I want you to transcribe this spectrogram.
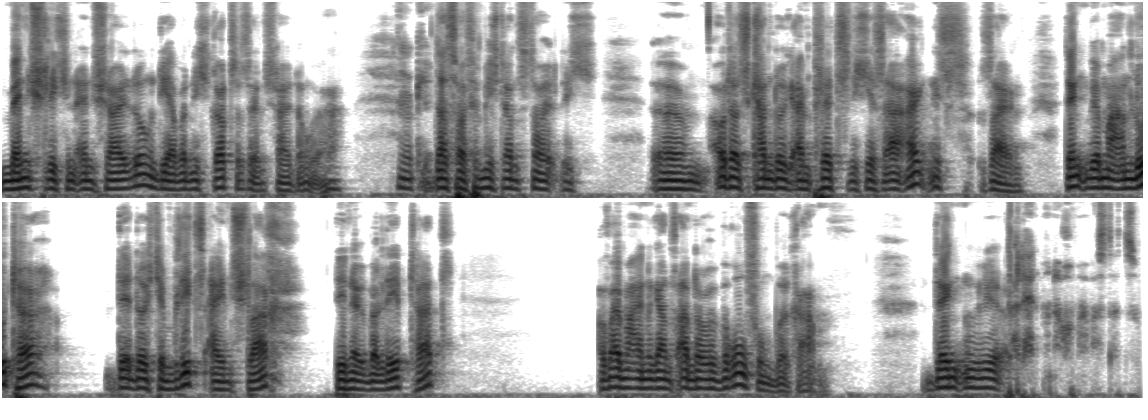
menschlichen Entscheidungen, die aber nicht Gottes Entscheidung war. Okay. Das war für mich ganz deutlich. Ähm, oder es kann durch ein plötzliches Ereignis sein. Denken wir mal an Luther, der durch den Blitzeinschlag, den er überlebt hat, auf einmal eine ganz andere Berufung bekam. Denken wir. Da lernt man auch immer was dazu.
